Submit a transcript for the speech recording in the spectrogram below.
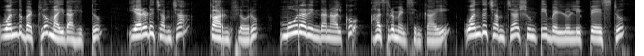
ಒಂದು ಬಟ್ಲು ಮೈದಾ ಹಿಟ್ಟು, ಎರಡು ಚಮಚ ಕಾರ್ನ್ ಫ್ಲೋರು, ಮೂರರಿಂದ ನಾಲ್ಕು ಹಸಿರು ಮೆಣಸಿನಕಾಯಿ, ಒಂದು ಚಮಚ ಶುಂಠಿ ಬೆಳ್ಳುಳ್ಳಿ ಪೇಸ್ಟು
